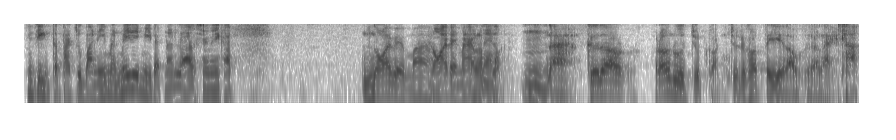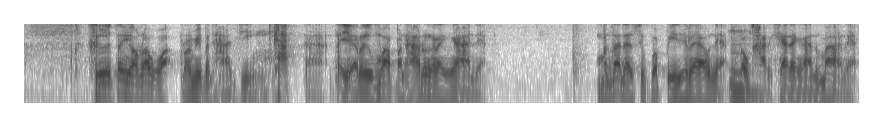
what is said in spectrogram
จริงๆแต่ปัจจุบันนี้มันไม่ได้มีแบบนั้นแล้วใช่ไหมครับน้อยไปมากน้อยไปมากำลังแล้วหมดอืมนะคือเราเราต้องดูจุดก่อนจุดที่เขาตีเราคืออะไรครับ คือต้องยอมรับว่าเรามีปัญหาจริงครับนะแต่อย่าลืมว่าปัญหาเรื่องแรงงานเนี่ยมันตั้งแต่สิบกว่าปีที่แล้วเนี่ยเราขาดแคลนแรงงานมากเนี่ย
